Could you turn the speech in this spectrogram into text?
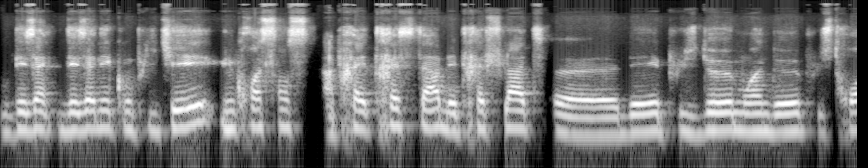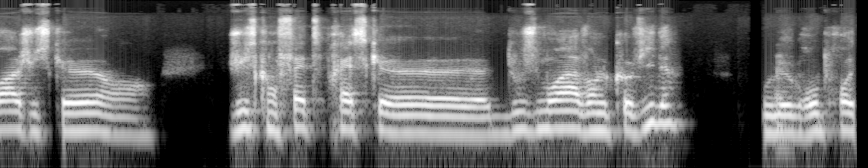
des, années compliquées, une croissance après très stable et très flat, euh, des plus 2, moins 2, plus 3, jusqu'en fait presque 12 mois avant le Covid, où le gros projet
